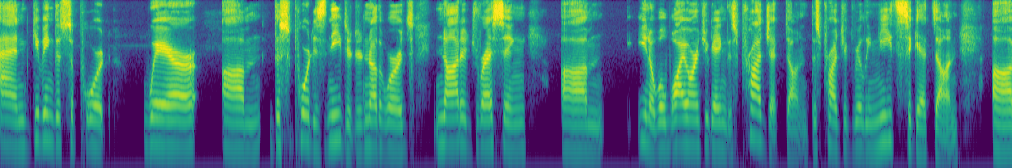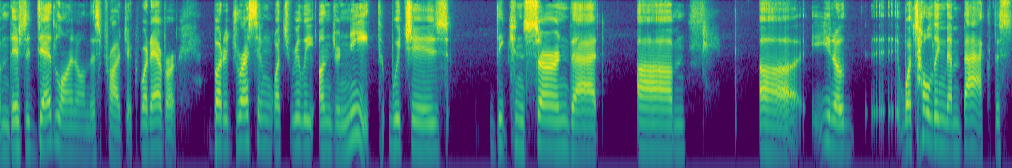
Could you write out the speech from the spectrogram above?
and giving the support where um, the support is needed. In other words, not addressing, um, you know, well, why aren't you getting this project done? This project really needs to get done. Um, there's a deadline on this project, whatever. But addressing what's really underneath, which is the concern that, um, uh, you know, what's holding them back the,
